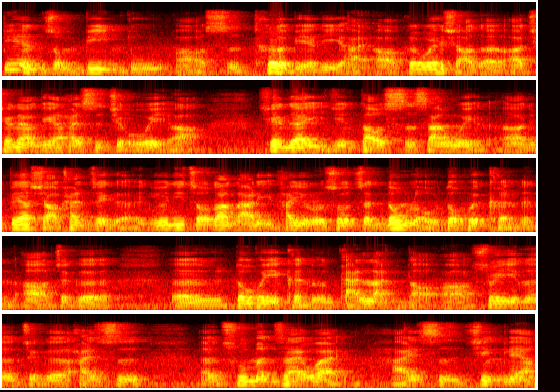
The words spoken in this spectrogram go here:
变种病毒啊是特别厉害啊。各位晓得啊，前两天还是九位啊，现在已经到十三位了啊。你不要小看这个，因为你走到哪里，它有的时候整栋楼都会可能啊，这个呃都会可能感染到啊。所以呢，这个还是呃出门在外。还是尽量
